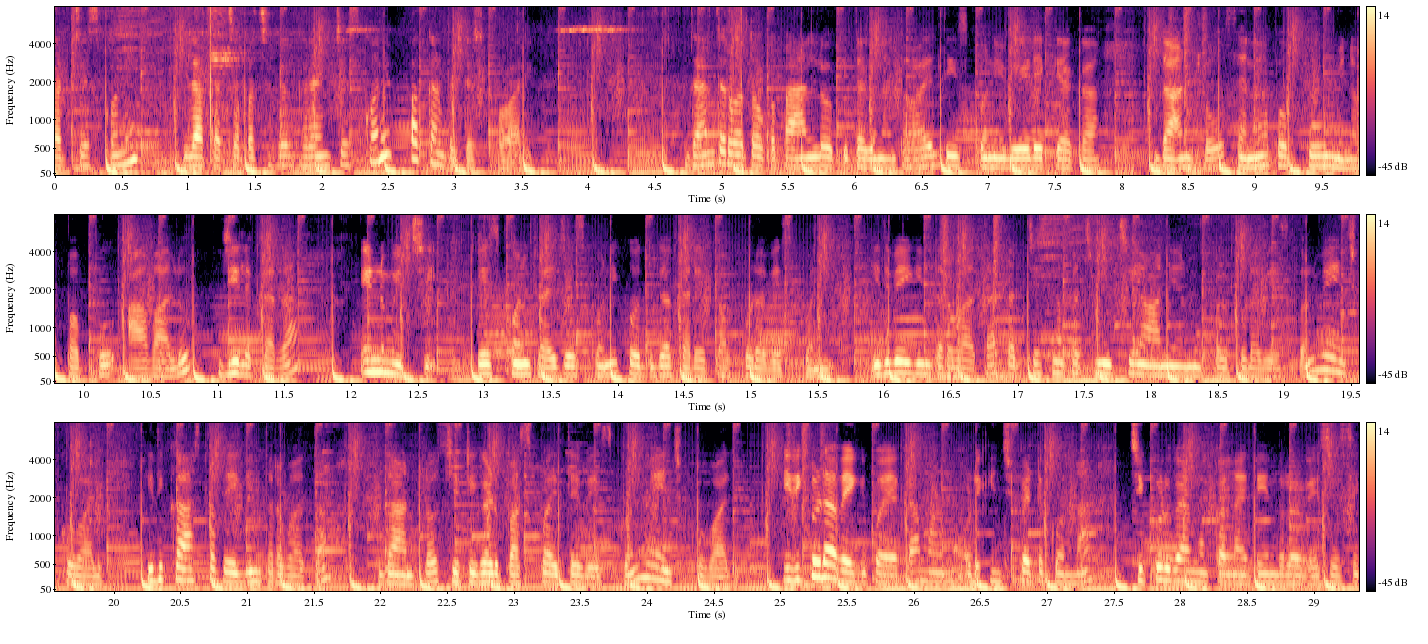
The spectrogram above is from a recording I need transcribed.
కట్ చేసుకొని ఇలా పచ్చపచ్చగా గ్రైండ్ చేసుకొని పక్కన పెట్టేసుకోవాలి. దాని తర్వాత ఒక ప్యాన్లోకి తగినంత ఆయిల్ తీసుకొని వేడెక్కాక దాంట్లో శనగపప్పు మినపప్పు ఆవాలు జీలకర్ర ఎండుమిర్చి వేసుకొని ఫ్రై చేసుకొని కొద్దిగా కరివేపాకు కూడా వేసుకొని ఇది వేగిన తర్వాత కట్ చేసిన పచ్చిమిర్చి ఆనియన్ ముక్కలు కూడా వేసుకొని వేయించుకోవాలి. ఇది కాస్త వేగిన తర్వాత దాంట్లో చిటిగడి పసుపు అయితే వేసుకొని వేయించుకోవాలి. ఇది కూడా వేగిపోయాక మనం ఉడికించి పెట్టుకున్న చిక్కుడుగాయ ముక్కలను అయితే ఇందులో వేసేసి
